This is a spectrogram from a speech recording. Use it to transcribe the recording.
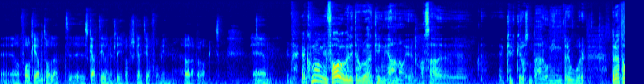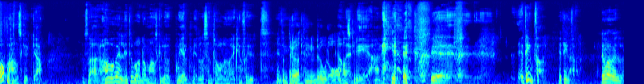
Eh, ja, folk, jag har betalat eh, skatt hela mitt liv, varför ska inte jag få min hörapparat? Liksom? Eh, Jag kommer ihåg min far var väldigt oroad kring det. Han har ju en massa eh, kryckor och sånt där. Och min bror bröt av hans krycka. Så här. Han var väldigt oroad om han skulle upp på hjälpmedelscentralen verkligen få ut varför bröt din bror av Ja, hans krycka? det, han är, det är ett infall. Ett infall. Det var väl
